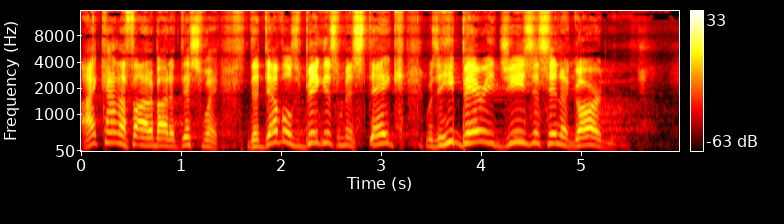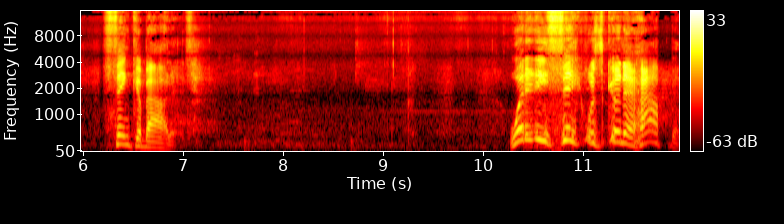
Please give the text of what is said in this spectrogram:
I kind of thought about it this way the devil's biggest mistake was that he buried Jesus in a garden. Think about it. What did he think was going to happen?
